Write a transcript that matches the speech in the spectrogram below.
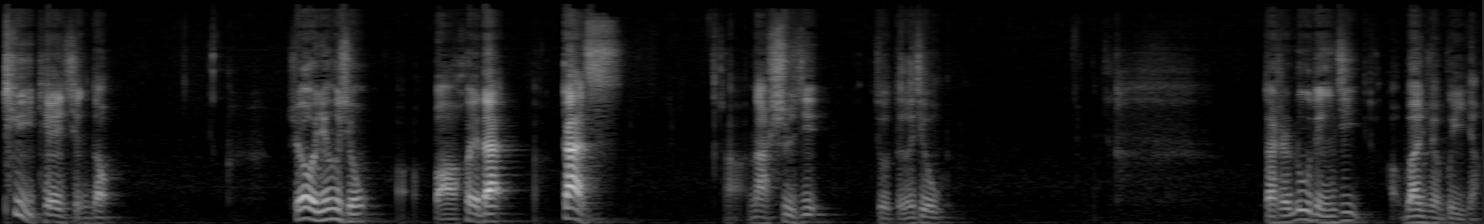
替天行道。只要英雄把坏蛋干死，啊，那世界就得救了。但是《鹿鼎记》啊完全不一样，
